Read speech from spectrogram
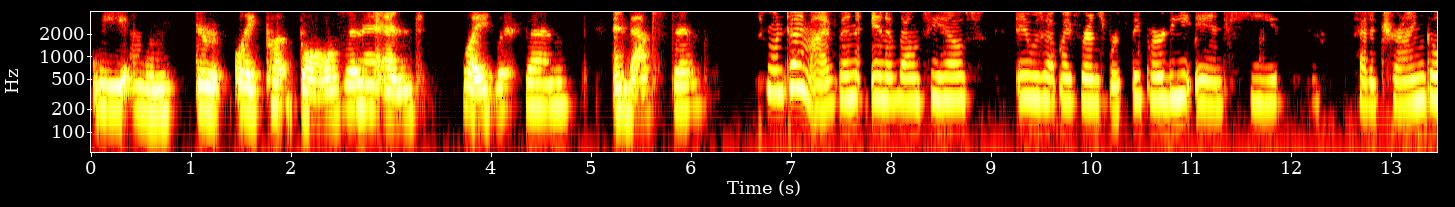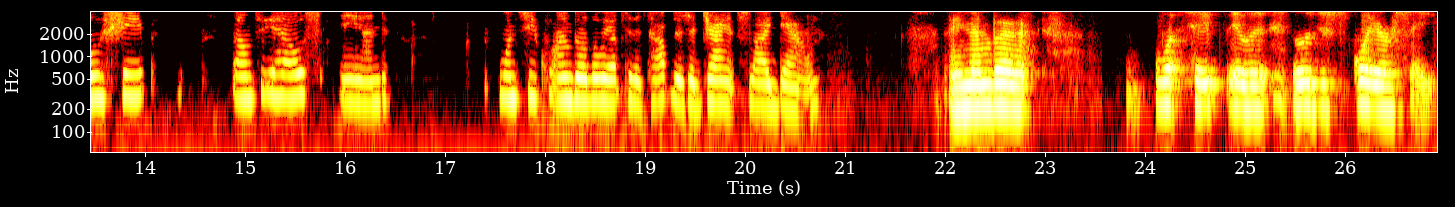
we um, there like put balls in it and played with them and bounced them. One time I've been in a bouncy house. It was at my friend's birthday party, and he had a triangle shape bouncy house. And once you climbed all the way up to the top, there's a giant slide down. I remember what shape it was. It was a square shape.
